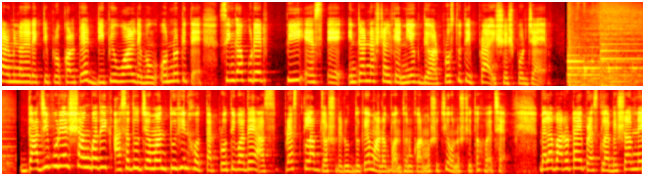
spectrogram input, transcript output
টার্মিনালের একটি প্রকল্পে ডিপি ওয়ার্ল্ড এবং অন্যটিতে সিঙ্গাপুরের পিএসএ ইন্টারন্যাশনালকে নিয়োগ দেওয়ার প্রস্তুতি প্রায় শেষ পর্যায়ে। গাজীপুরের সাংবাদিক আসাদুজ্জামান তুহিন হত্যার প্রতিবাদে আজ প্রেস ক্লাব যশোরের উদ্যোগে মানববন্ধন কর্মসূচি অনুষ্ঠিত হয়েছে। বেলা বারোটায় প্রেস ক্লাবের সামনে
